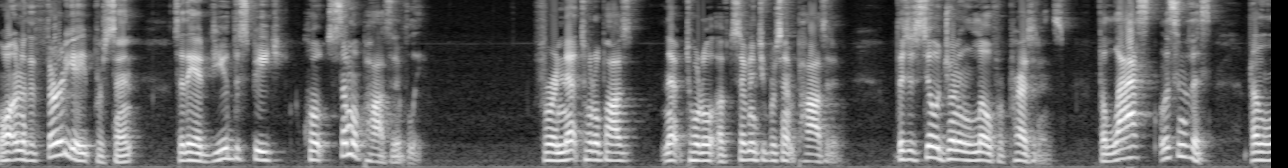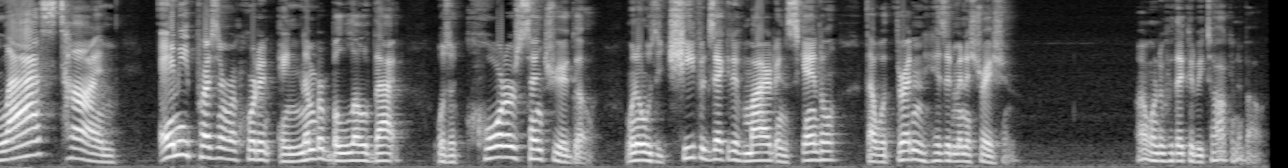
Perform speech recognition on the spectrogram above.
while another 38% said they had viewed the speech, quote, somewhat positively for a net total pos- net total of 72% positive. This is still joining low for presidents. The last, listen to this. The last time any president recorded a number below that was a quarter century ago when it was a chief executive mired in scandal that would threaten his administration. I wonder who they could be talking about.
